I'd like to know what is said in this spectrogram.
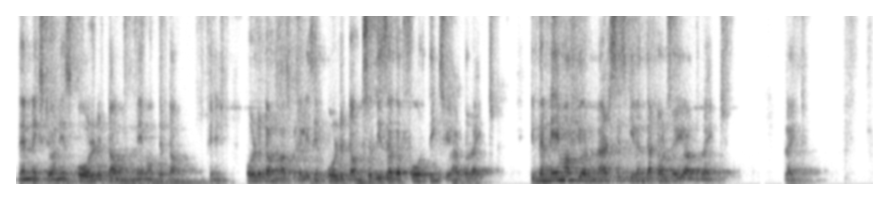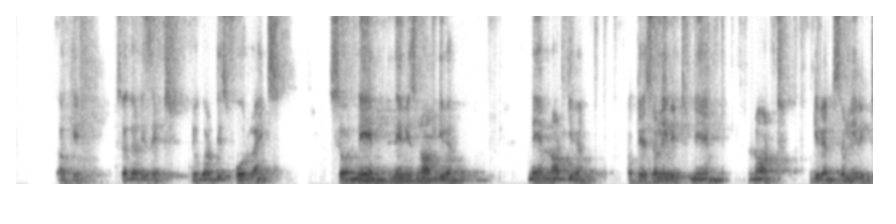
Then next one is Old Town, name of the town. Finished. Old Town Hospital is in Old Town. So these are the four things you have to write. If the name of your nurse is given, that also you have to write. Right. Okay. So that is it. You got these four lines. So name, name is not given. Name not given. Okay. So leave it. Name not given. So leave it.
